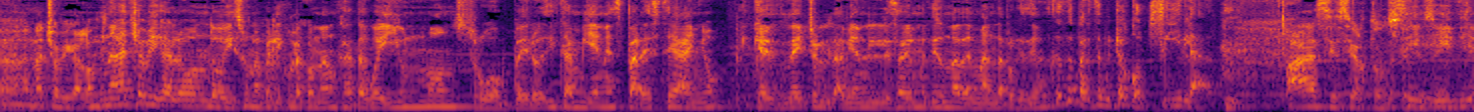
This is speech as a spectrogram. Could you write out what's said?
Ah, Nacho Vigalondo. Nacho Vigalondo hizo una película con Anne Hathaway y un monstruo, pero y también es para este año, que de hecho habían, les habían metido una demanda porque decían, es que se parece mucho a Godzilla. Ah, sí, es cierto. Sí, Sí, sí,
